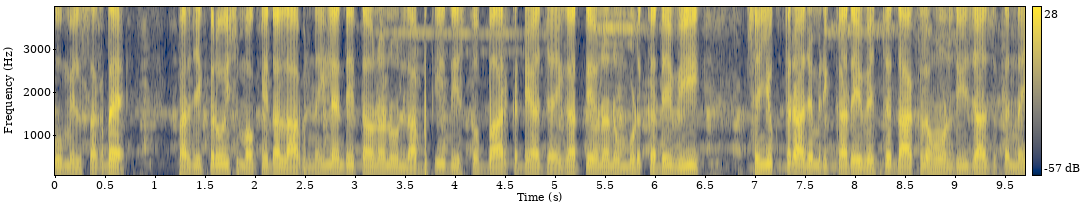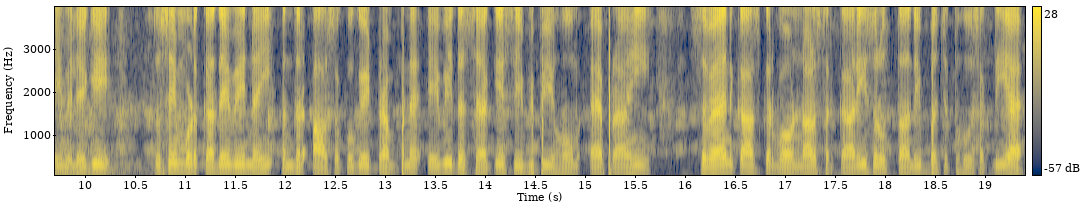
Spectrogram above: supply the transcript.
ਉਹ ਮਿਲ ਸਕਦਾ ਹੈ। ਪਰ ਜੇਕਰ ਉਹ ਇਸ ਮੌਕੇ ਦਾ ਲਾਭ ਨਹੀਂ ਲੈਂਦੇ ਤਾਂ ਉਹਨਾਂ ਨੂੰ ਲੱਭ ਕੇ ਦੇਸ਼ ਤੋਂ ਬਾਹਰ ਕੱਢਿਆ ਜਾਏਗਾ ਤੇ ਉਹਨਾਂ ਨੂੰ ਮੁੜ ਕਦੇ ਵੀ ਸੰਯੁਕਤ ਰਾਜ ਅਮਰੀਕਾ ਦੇ ਵਿੱਚ ਦਾਖਲ ਹੋਣ ਦੀ ਇਜਾਜ਼ਤ ਨਹੀਂ ਮਿਲੇਗੀ। ਤੁਸੀਂ ਮੁੜ ਕਦੇ ਵੀ ਨਹੀਂ ਅੰਦਰ ਆ ਸਕੋਗੇ। ਟਰੰਪ ਨੇ ਇਹ ਵੀ ਦੱਸਿਆ ਕਿ CBP ਹੋਮ ਐਪ ਰਾਹੀਂ ਸਵੈ ਨਿਕਾਸ ਕਰਵਾਉਣ ਨਾਲ ਸਰਕਾਰੀ ਸਰੋਤਾਂ ਦੀ ਬਚਤ ਹੋ ਸਕਦੀ ਹੈ।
